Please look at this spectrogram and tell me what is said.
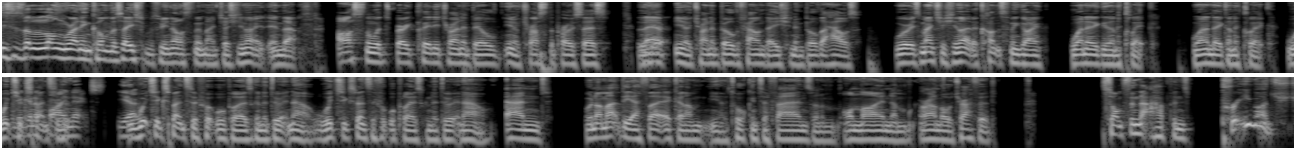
This is a long running conversation between Arsenal and Manchester United in that Arsenal was very clearly trying to build, you know, trust the process, let, Yep. you know, trying to build a foundation and build a house. Whereas Manchester United are constantly going, when are they going to click? When are they going to click? Which We're going to expensive? next. Yeah. Which expensive football player is going to do it now? Which expensive football player is going to do it now? And when I'm at the Athletic and I'm you know talking to fans and I'm online, I'm around Old Trafford, something that happens pretty much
